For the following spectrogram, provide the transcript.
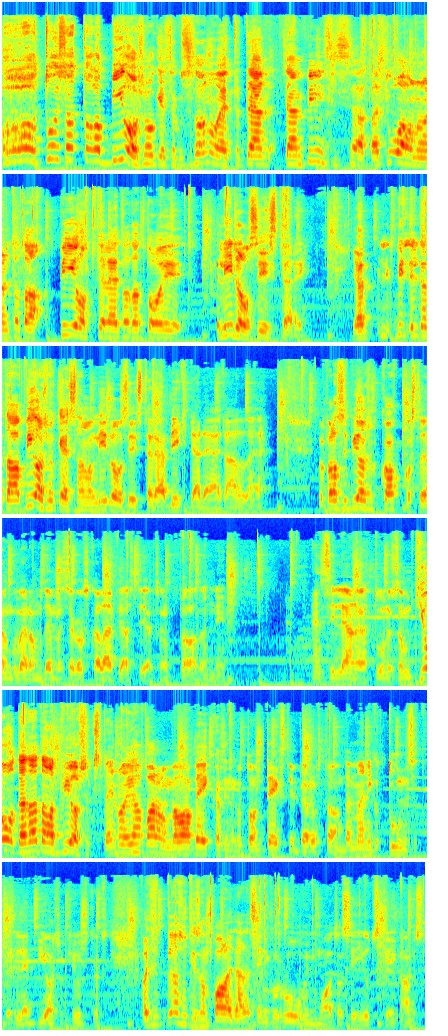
Oh, toi saattaa olla Bioshockissa, kun se sanoo, että tämän, tämän pinssin sisällä tai tuolla noin tota, piilottelee tota toi Little Sisteri. Ja tota, Bioshockissa on Little Sister ja Big Daddy ja tälleen. Mä pelasin Bioshock 2 jonkun verran, mutta en mä sitä koskaan läpi asti jaksanut pelata, niin en silleen ainakaan tunnista. Mutta joo, tää taitaa olla Bioshock, en oo ihan varma, mä vaan veikkasin niinku ton tekstin perusteella, mutta en mä niinku tunnista tätä silleen Bioshock jutskaksi. Paitsi Bioshockissa on paljon tällaisia niinku ruuvin muotoisia jutskia kanssa.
